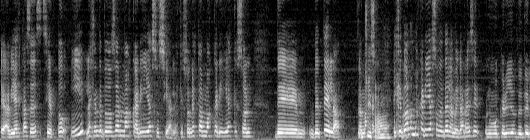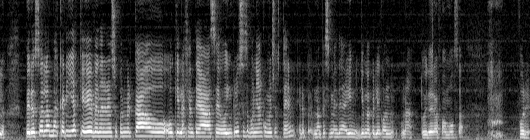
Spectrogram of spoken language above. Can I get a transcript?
Eh, había escasez, ¿cierto? Y la gente empezó a hacer mascarillas sociales, que son estas mascarillas que son de, de tela, es que todas las mascarillas son de tela, me carga decir, no, mascarillas de tela. Pero son las mascarillas que venden en el supermercado o que la gente hace, o incluso se ponían como el sostén. Era una pésima idea. Y yo me peleé con una tuitera famosa por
